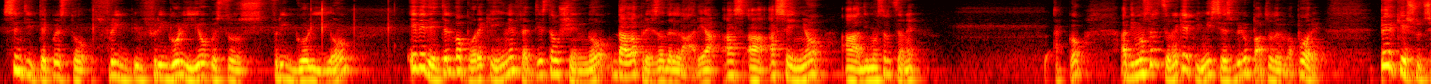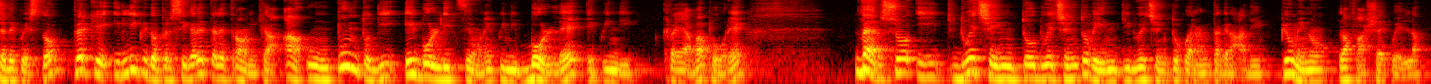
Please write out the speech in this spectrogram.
sentite questo frigolio, questo sfrigolio, e vedete il vapore che in effetti sta uscendo dalla presa dell'aria, a, a, a segno, a dimostrazione ecco, a dimostrazione che quindi si è sviluppato del vapore. Perché succede questo? Perché il liquido per sigaretta elettronica ha un punto di ebollizione, quindi bolle e quindi crea vapore, verso i 200, 220, 240 gradi. Più o meno la fascia è quella.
